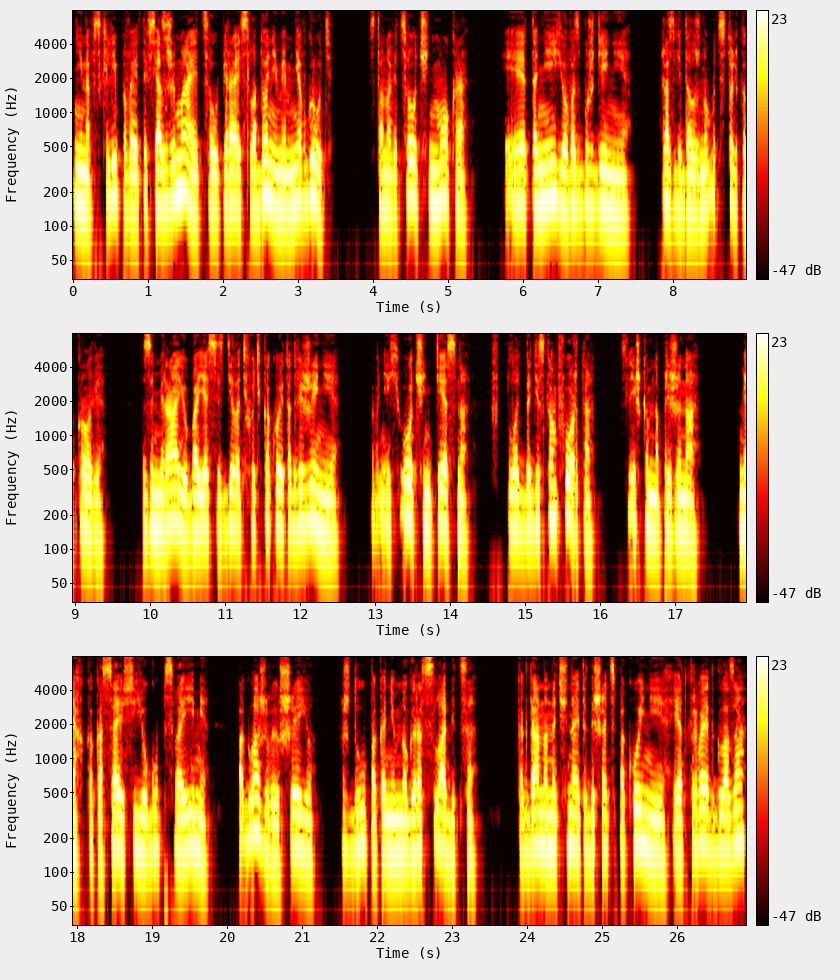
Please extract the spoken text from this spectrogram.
Нина всхлипывает и вся сжимается, упираясь ладонями мне в грудь. Становится очень мокро. И это не ее возбуждение. Разве должно быть столько крови? Замираю, боясь сделать хоть какое-то движение. В ней очень тесно, вплоть до дискомфорта. Слишком напряжена. Мягко касаюсь ее губ своими, поглаживаю шею, жду, пока немного расслабится. Когда она начинает дышать спокойнее и открывает глаза,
